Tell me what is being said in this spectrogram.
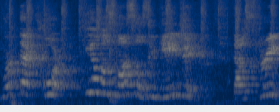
work that core. Feel those muscles engaging. That was three.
